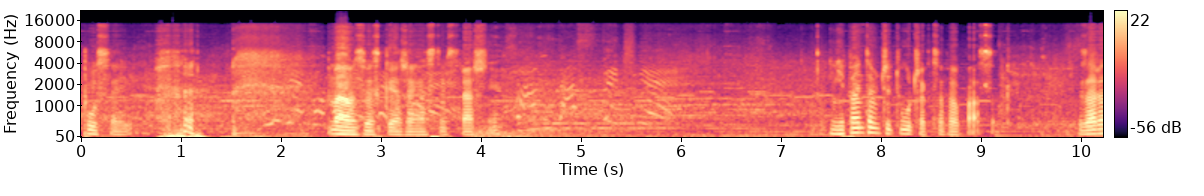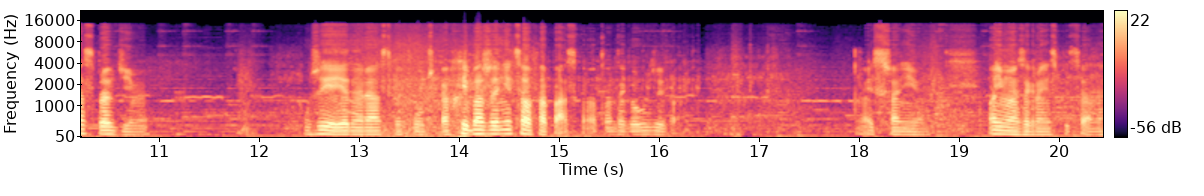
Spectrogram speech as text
Pusej! Mam złe skojarzenia z tym strasznie. Nie pamiętam czy tłuczek cofał pasek. Zaraz sprawdzimy. Użyję jeden raz tego tłuczka, chyba że nie cofa paska, no to tego używa. No i schrzaniłem. Oni mają zagranie specjalne.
